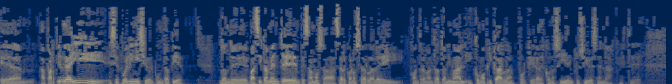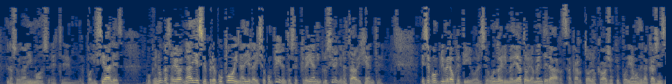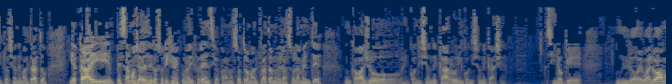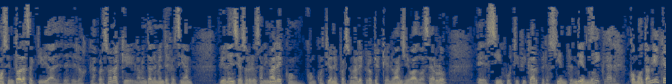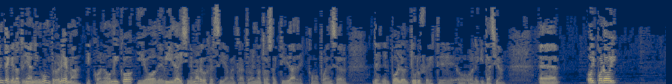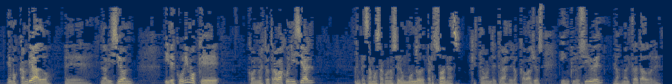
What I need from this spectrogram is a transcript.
Eh, a partir de ahí, ese fue el inicio del puntapié, donde básicamente empezamos a hacer conocer la ley contra el maltrato animal y cómo aplicarla, porque era desconocida inclusive en, este, los organismos este, policiales, porque nunca sabía, nadie se preocupó y nadie la hizo cumplir, entonces creían inclusive que no estaba vigente. Ese fue un primer objetivo. El segundo, el inmediato, obviamente, era sacar todos los caballos que podíamos de la calle en situación de maltrato. Y acá y empezamos ya desde los orígenes con una diferencia. Para nosotros, maltrato no era solamente un caballo en condición de carro y en condición de calle, sino que lo evaluábamos en todas las actividades, desde las personas que lamentablemente ejercían violencia sobre los animales con, con cuestiones personales propias que lo han llevado a hacerlo, eh, sin justificar, pero sí entendiendo, Sí, claro. como también gente que no tenía ningún problema económico y o de vida y sin embargo ejercía maltrato en otras actividades, como pueden ser desde el polo, el turf este, o, la equitación. Eh, hoy por hoy hemos cambiado eh, la visión y descubrimos que con nuestro trabajo inicial empezamos a conocer un mundo de personas que estaban detrás de los caballos, inclusive los maltratadores.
